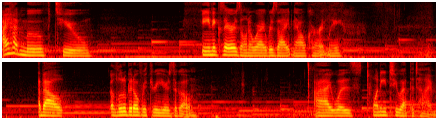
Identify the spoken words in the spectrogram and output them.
I had moved to Phoenix, Arizona, where I reside now currently, about a little bit over three years ago. I was 22 at the time.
